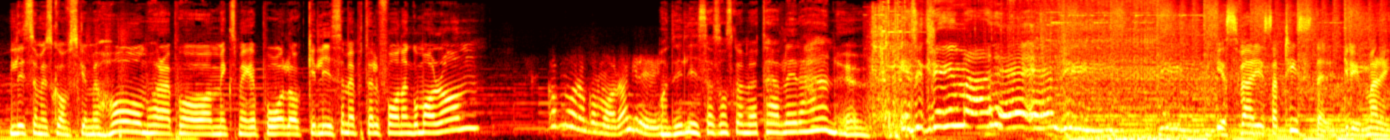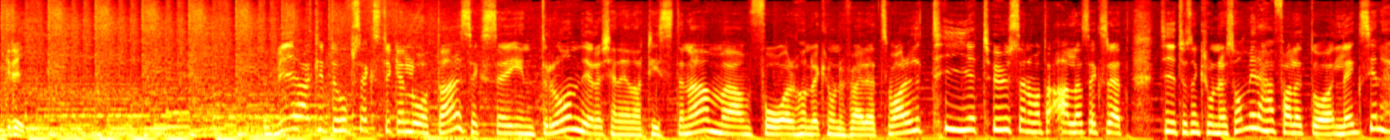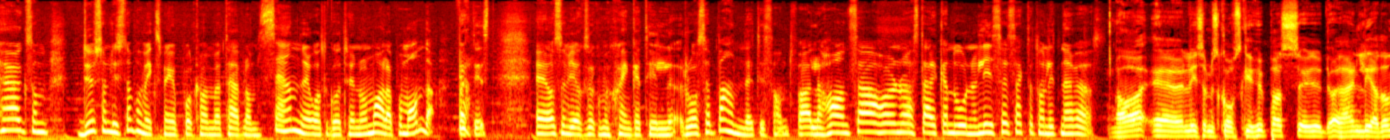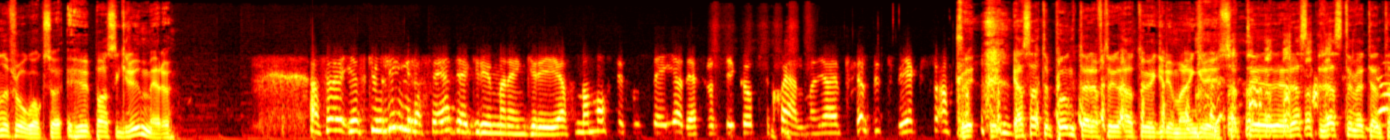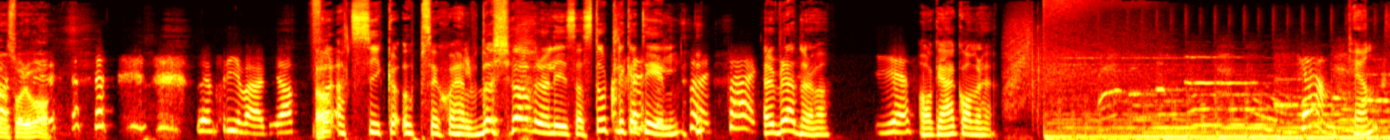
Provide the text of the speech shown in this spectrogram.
Lisa Miskovsky med Home har här på Mix Megapol och Lisa är med på telefonen. God morgon! God morgon, god morgon Gry. Och det är Lisa som ska vara med och tävla i det här nu. Är Sveriges artister grymmare än Gry? Vi har klippt ihop sex stycken låtar, sex intron. Det gäller att känna igen artisterna. Man får 100 kronor för rätt svar, eller 10 000 om man tar alla sex rätt. 10 000 kronor som i det här fallet då läggs i en hög som du som lyssnar på Mix Megapol kan vara med och tävla om sen när det återgår till det normala på måndag. faktiskt. Eh, och som vi också kommer skänka till Rosa bandet i sånt fall. Hansa, har du några stärkande ord? Lisa har sagt att hon är lite nervös. Ja, eh, Lisa Miskovsky, hur pass, eh, det här är en ledande fråga också. Hur pass grym är du? Alltså, jag skulle ju vilja säga att jag är grymmare än Gry. Alltså, man måste ju få säga det för att stycka upp sig själv, men jag är väldigt tveksam. Jag satte punkt där efter att du är grymmare än Gry. Så att, eh, rest, resten vet jag inte ens vad det var. Det är en fri värld, ja. För att psyka upp sig själv. Då kör vi då Lisa. Stort lycka till! Tack, tack. Är du beredd nu då? Yes. Okej, här kommer det. Kent. Kent.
